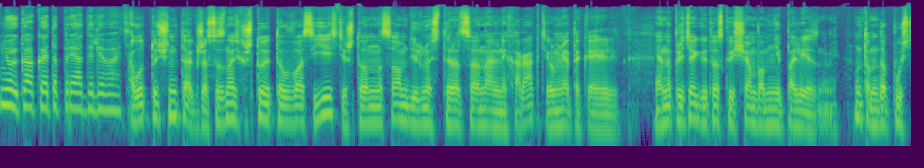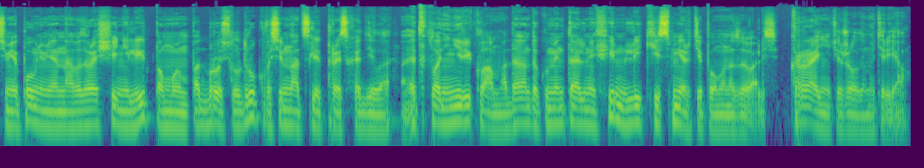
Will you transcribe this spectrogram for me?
Ну и как это преодолевать? А вот точно так же, осознать, что это у вас есть, и что он на самом деле носит иррациональный характер. У меня такая лилит. И она притягивает вас к вещам вам неполезными. Ну, там, допустим, я помню, меня на возвращении лилит, по-моему, подбросил друг, 18 лет происходило. Это в плане не реклама, да, документальный фильм «Лики смерти», по-моему, назывались. Крайне тяжелый материал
